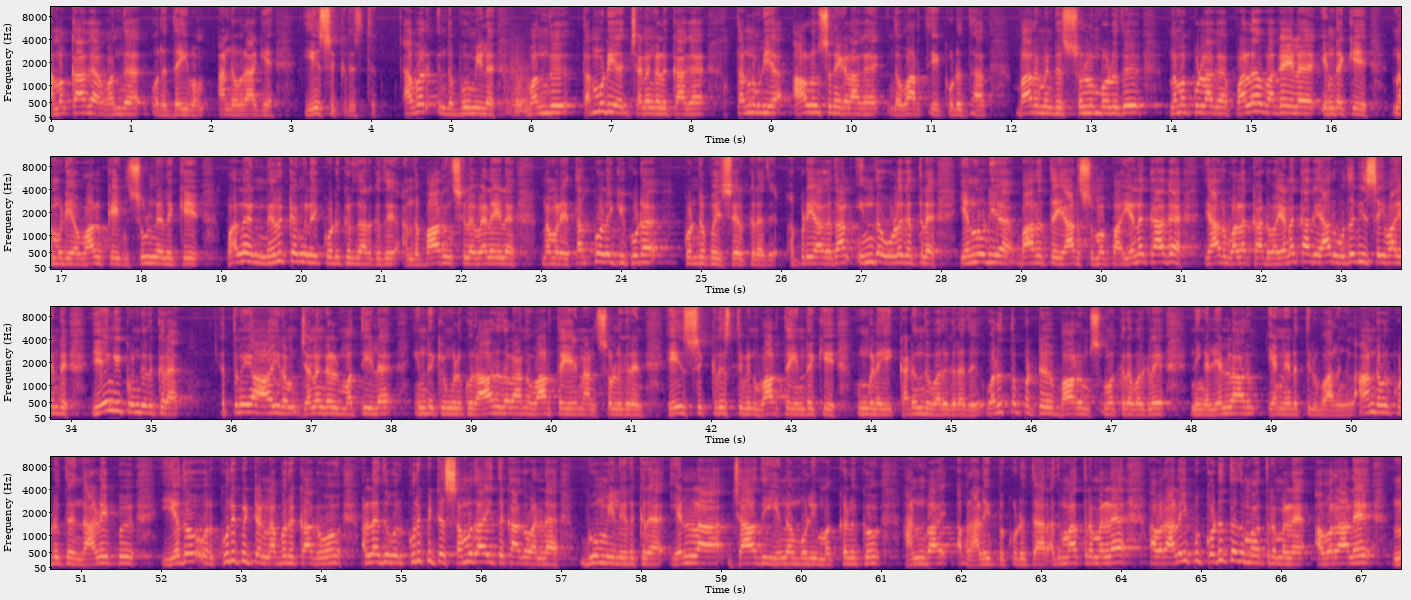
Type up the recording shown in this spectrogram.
நமக்காக வந்த ஒரு தெய்வம் ஆண்டவராகிய இயேசு கிறிஸ்து. அவர் இந்த பூமியில் வந்து தம்முடைய ஜனங்களுக்காக தன்னுடைய ஆலோசனைகளாக இந்த வார்த்தையை கொடுத்தார். பாரம் என்று சொல்லும் பொழுது நமக்குள்ளாக பல வகையில் இன்றைக்கு நம்முடைய வாழ்க்கையின் சூழ்நிலைக்கு பல நெருக்கங்களை கொடுக்கிறதா இருக்குது. அந்த பாரம் சில வேளையில் நம்மளை தற்கொலைக்கு கூட கொண்டு போய் சேர்க்கிறது. அப்படியாக தான் இந்த உலகத்தில் என்னுடைய பாரத்தை யார் சுமப்பா? எனக்காக யார் வழக்காடுவா? எனக்காக யார் உதவி செய்வா? என்று ஏங்கி கொண்டிருக்கிற எத்தனையோ ஆயிரம் ஜனங்கள் மத்தியில் இன்றைக்கு உங்களுக்கு ஒரு ஆறுதலான வார்த்தையை நான் சொல்லுகிறேன். ஏசு கிறிஸ்துவின் வார்த்தை இன்றைக்கு உங்களை கடந்து வருகிறது. வருத்தப்பட்டு பாரம் சுமக்கிறவர்களே நீங்கள் எல்லாரும் என்னிடத்தில் வாருங்கள். ஆண்டவர் கொடுத்த இந்த அழைப்பு ஏதோ ஒரு குறிப்பிட்ட நபருக்காகவோ அல்லது ஒரு குறிப்பிட்ட சமுதாயத்துக்காகவோ அல்ல. பூமியில் இருக்கிற எல்லா ஜாதி இன மொழி மக்களுக்கும் அன்பாய் அவர் அழைப்பு கொடுத்தார். அது மாத்திரமல்ல அவர் அழைப்பு கொடுத்தது மாத்திரமல்ல அவராலே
